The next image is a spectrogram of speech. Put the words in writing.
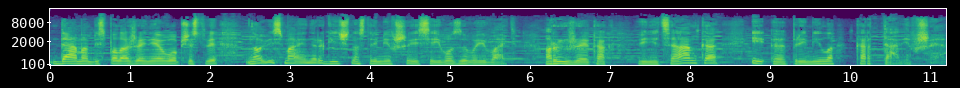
дама без положения в обществе, но весьма энергично стремившаяся его завоевать, рыжая, как венецианка, и э, примило картавившая.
